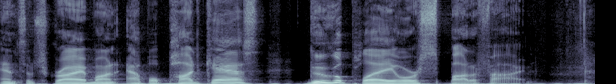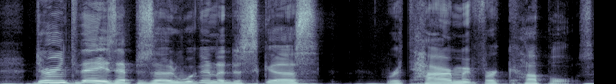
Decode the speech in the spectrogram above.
and subscribe on Apple Podcasts, Google Play, or Spotify. During today's episode, we're going to discuss retirement for couples.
